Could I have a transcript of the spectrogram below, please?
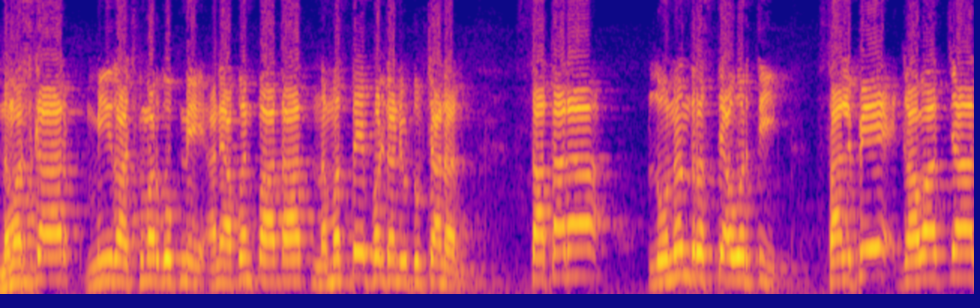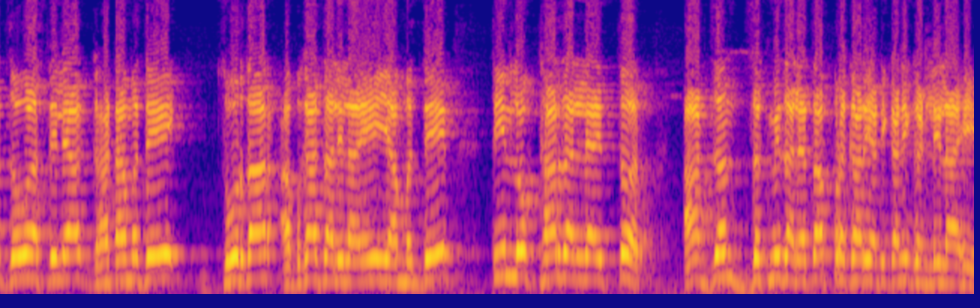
नमस्कार मी राजकुमार गोपने आणि आपण पाहतात नमस्ते फलटण यूट्यूब चॅनल सातारा लोणंद रस्त्यावरती सालपे गावाच्या जवळ असलेल्या घाटामध्ये जोरदार अपघात झालेला आहे. यामध्ये तीन लोक ठार झालेले आहेत तर आठ जण जखमी झाल्याचा प्रकार या ठिकाणी घडलेला आहे.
